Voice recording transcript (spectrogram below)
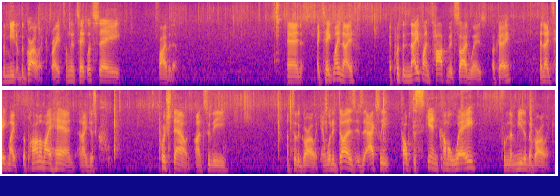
the meat of the garlic, right? So I'm gonna take, let's say, five of them. and I take my knife, I put the knife on top of it sideways, okay? And I take my the palm of my hand and I just push down onto the onto the garlic. And what it does is it actually helps the skin come away from the meat of the garlic.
